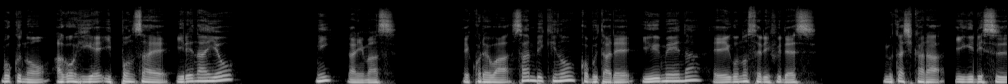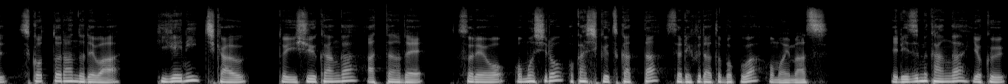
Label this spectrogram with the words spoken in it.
僕の顎ひげ一本さえ入れないよになります。これは3匹の子豚で有名な英語のセリフです。昔からイギリス、スコットランドではヒゲに誓うという習慣があったので、それを面白おかしく使ったセリフだと僕は思います。リズム感がよく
